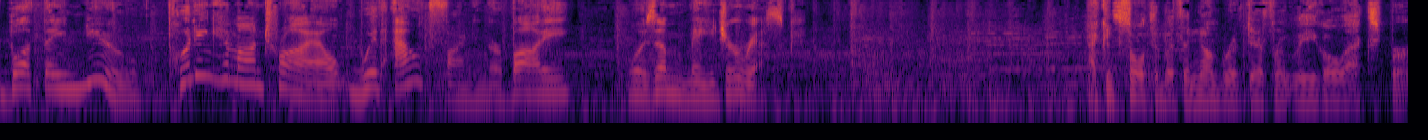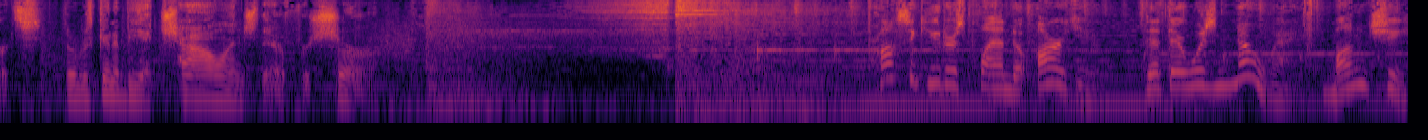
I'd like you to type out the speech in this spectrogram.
But they knew putting him on trial without finding her body was a major risk. I consulted with a number of different legal experts. There was going to be a challenge there for sure. Prosecutors planned to argue that there was no way Mengqi,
